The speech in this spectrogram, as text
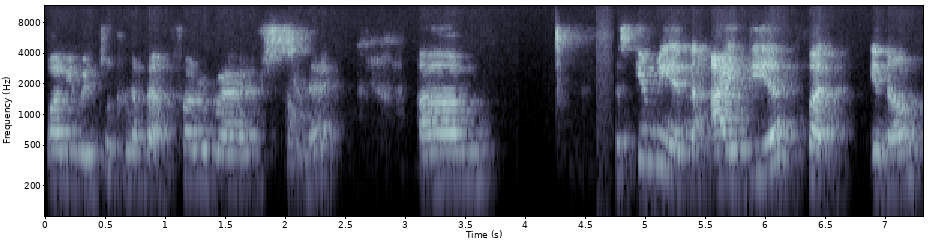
while you were talking about photographs and that. Um, me an idea, but you know,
